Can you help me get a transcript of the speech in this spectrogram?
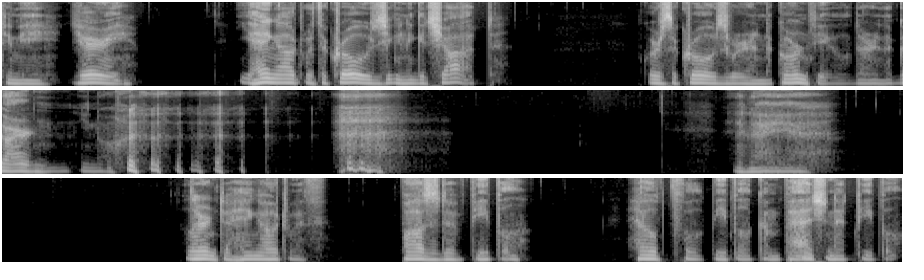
to me, Jerry, you hang out with the crows, you're going to get shot. Of course, the crows were in the cornfield or in the garden, you know. and I uh, learned to hang out with positive people, helpful people, compassionate people.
